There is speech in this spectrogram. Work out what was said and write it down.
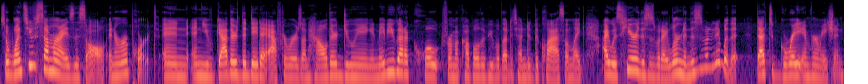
So once you've summarized this all in a report and and you've gathered the data afterwards on how they're doing and maybe you got a quote from a couple of the people that attended the class on like I was here, this is what I learned and this is what I did with it. That's great information.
